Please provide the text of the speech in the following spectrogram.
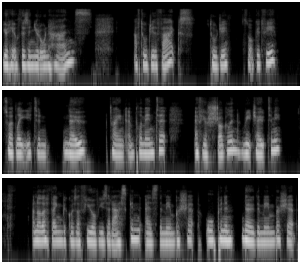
Your health is in your own hands. I've told you the facts, told you it's not good for you. So I'd like you to now try and implement it. If you're struggling, reach out to me. Another thing, because a few of you are asking, is the membership opening. Now, the membership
